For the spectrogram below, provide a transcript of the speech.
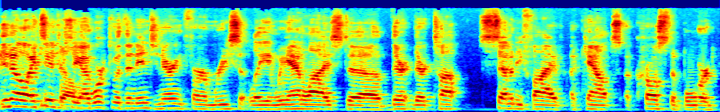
You know, it's interesting. I worked with an engineering firm recently, and we analyzed uh, their their top seventy five accounts across the board,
